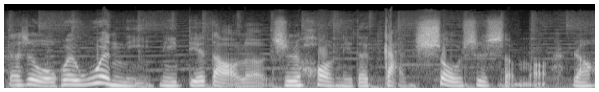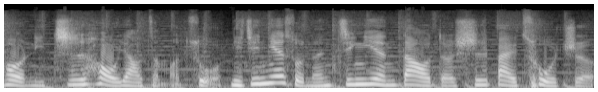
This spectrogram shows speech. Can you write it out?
但是我会问你，你跌倒了之后，你的感受是什么？然后你之后要。怎么做？你今天所能经验到的失败、挫折，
